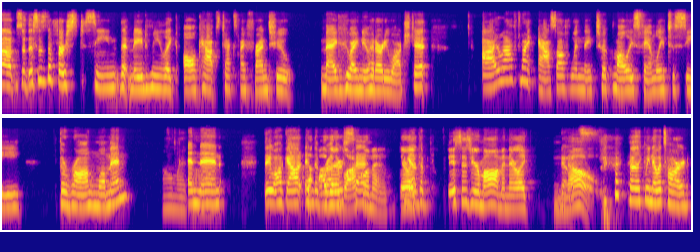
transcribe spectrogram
Um, so this is the first scene that made me like all caps text my friend who Meg, who I knew had already watched it. I laughed my ass off when they took Molly's family to see the wrong woman. oh my god And then they walk out and the, other brother black said, woman. They're yeah, like, the, "This is your mom," and they're like, No, "No, they're like, we know it's hard.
